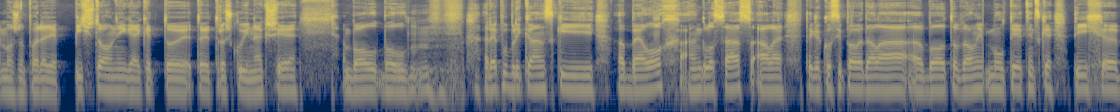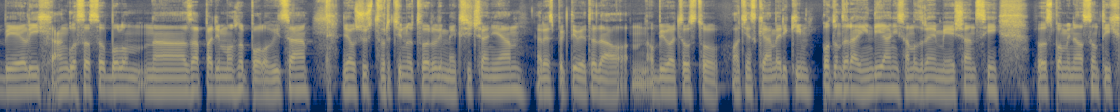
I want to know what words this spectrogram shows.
možno povedať aj pištolník, aj keď to je, to je trošku inakšie, bol, bol republikánsky beloch, anglosas, ale tak ako si povedala, bolo to veľmi multietnické. Tých bielých anglosasov bolo na západe možno polovica. Ďalšiu štvrtinu tvorili Mexičania, respektíve teda obyvateľstvo Latinskej Ameriky. Potom teda Indiáni, samozrejme miešanci. Spomínal som tých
